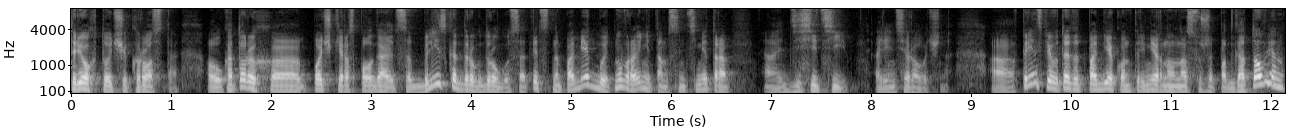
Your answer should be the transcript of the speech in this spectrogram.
трех точек роста, у которых э, почки располагаются близко друг к другу, соответственно, побег будет ну, в районе там, сантиметра 10 ориентировочно. А, в принципе, вот этот побег, он примерно у нас уже подготовлен.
